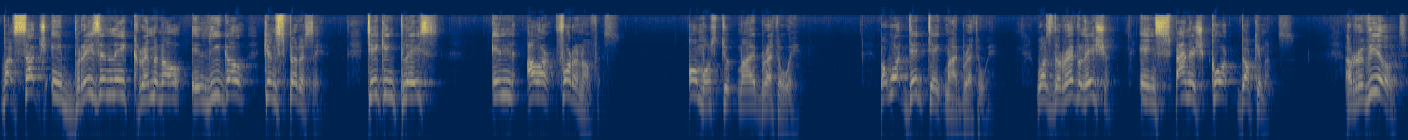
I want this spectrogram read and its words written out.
But such a brazenly criminal, illegal conspiracy taking place in our Foreign Office almost took my breath away. But what did take my breath away was the revelation in Spanish court documents revealed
